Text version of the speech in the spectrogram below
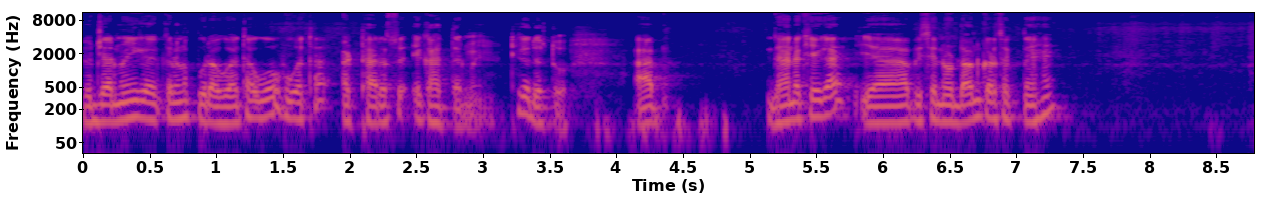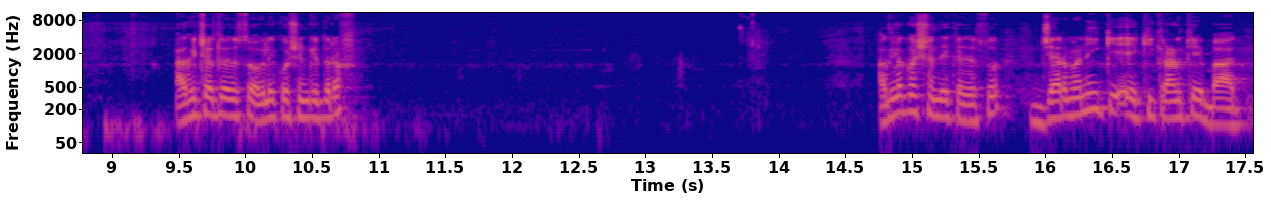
जो जर्मनी का एकीकरण पूरा हुआ था वो हुआ था अट्ठारह में। ठीक है दोस्तों आप ध्यान रखिएगा, या आप इसे नोट डाउन कर सकते हैं। आगे चलते हैं दोस्तों, अगले क्वेश्चन की तरफ़। अगला क्वेश्चन देखिए दोस्तों, जर्मनी के एकीकरण के बाद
